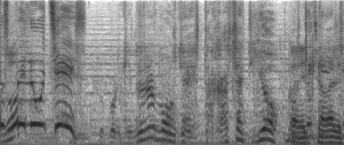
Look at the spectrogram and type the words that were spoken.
algo? peluches! ¿Por qué no nos vamos ya a esta casa, tío? Vale, chavales,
